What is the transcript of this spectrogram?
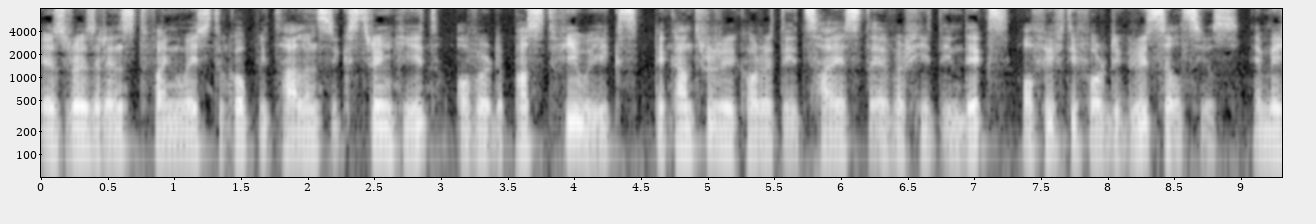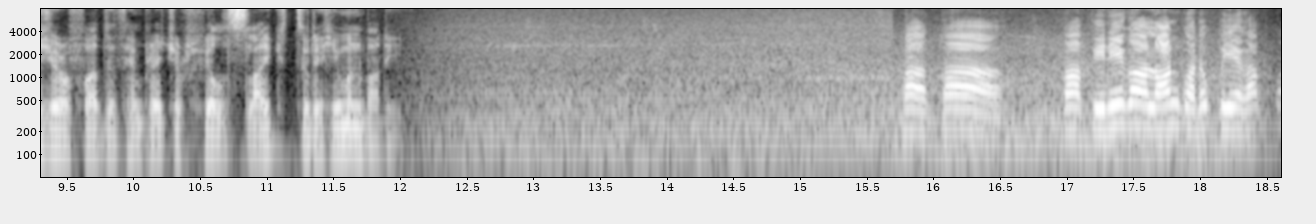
As residents find ways to cope with Thailand's extreme heat, over the past few weeks, the country recorded its highest ever heat index of 54 degrees Celsius, a measure of what the temperature feels like to the human body. ก็ก็ก็ปีนี้ก็ร้อนกว่าทุกปีครับ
